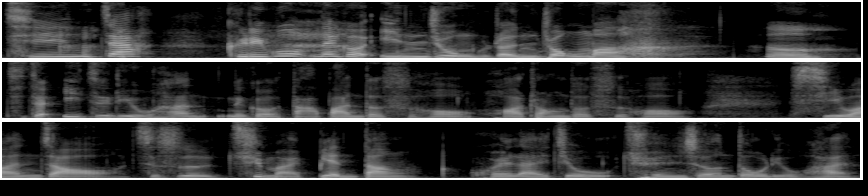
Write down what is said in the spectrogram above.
진짜 그리고 那个 인중 人中吗? 어. 진짜 一直流汗那个打扮的时候化妆的时候洗完澡就是去买便当回来就全身都流汗，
